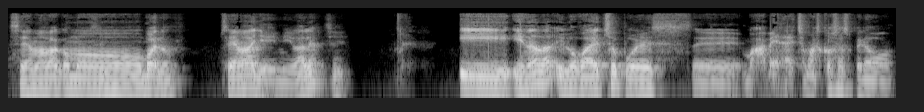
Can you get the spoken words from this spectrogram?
Se llamaba como. Bueno, se llamaba Jamie, ¿vale? sí. Y, y nada, y luego ha hecho, pues, eh, a ver, ha hecho más cosas, pero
